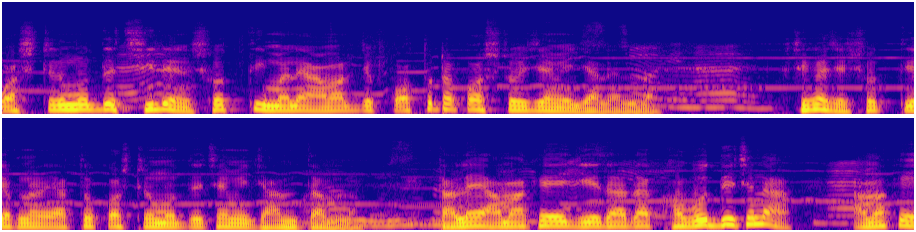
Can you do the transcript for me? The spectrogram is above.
কষ্টের মধ্যে ছিলেন সত্যি মানে আমার যে কতটা কষ্ট হয়েছে আমি জানেন না। হ্যাঁ। ঠিক আছে সত্যি আপনারা এত কষ্টের মধ্যে আছে আমি জানতাম না। তাহলে আমাকে যে দাদা খবর দিয়েছে না আমাকে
